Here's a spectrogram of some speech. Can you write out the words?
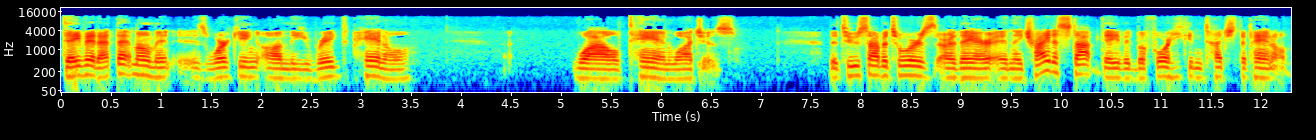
David, at that moment, is working on the rigged panel while Tan watches. The two saboteurs are there and they try to stop David before he can touch the panel.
